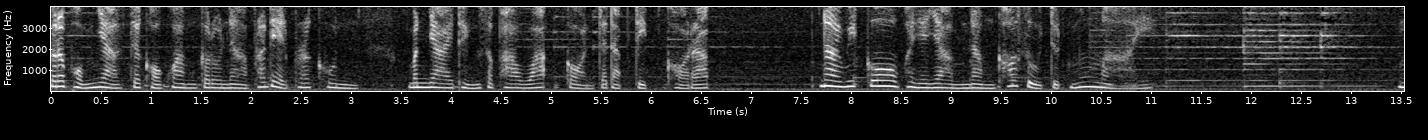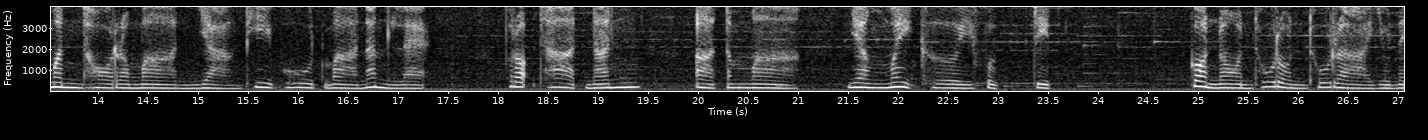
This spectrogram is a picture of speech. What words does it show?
กระผมอยากจะขอความกรุณาพระเดชพระคุณ บรรยายถึงสภาวะก่อนจะดับจิตขอรับ นายวิโก้พยายามนำเข้าสู่จุดมุ่งหมาย มันทรมานอย่างที่พูดมานั่นแหละ เพราะชาตินั้น อาตมายังไม่เคยฝึกจิต ก็นอนทุรนทุรายอยู่ใน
